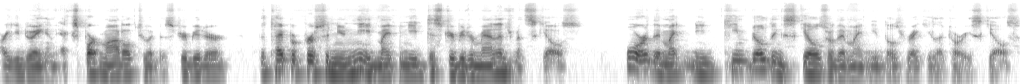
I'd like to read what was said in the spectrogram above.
Are you doing an export model to a distributor? The type of person you need might need distributor management skills, or they might need team building skills, or they might need those regulatory skills.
